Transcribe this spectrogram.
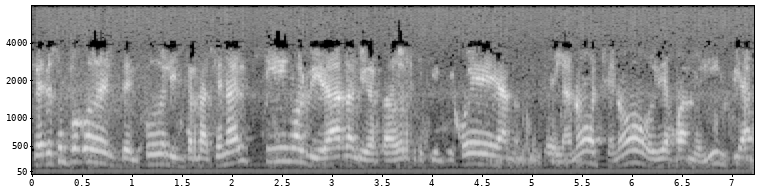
Pero es un poco del, del fútbol internacional, sin olvidar a Libertadores que siempre juegan, en la noche, ¿no? Hoy día juegan Olimpia,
